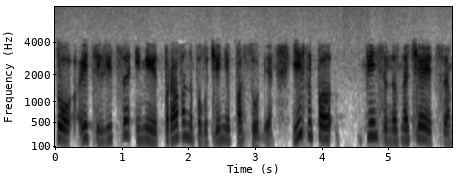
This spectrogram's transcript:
то эти лица имеют право на получение пособия. Если по пенсия назначается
